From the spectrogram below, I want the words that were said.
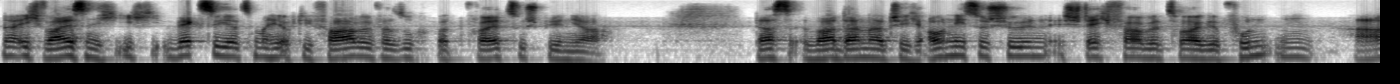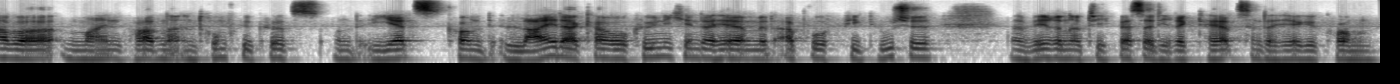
Na, ich weiß nicht, ich wechsle jetzt mal hier auf die Farbe, versuche was frei zu spielen, ja. Das war dann natürlich auch nicht so schön, Stechfarbe zwar gefunden, aber mein Partner in Trumpf gekürzt, und jetzt kommt leider Karo König hinterher mit Abwurf Pik Lusche. Da wäre natürlich besser direkt Herz hinterhergekommen,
